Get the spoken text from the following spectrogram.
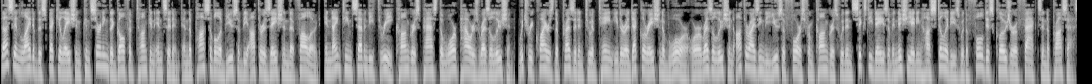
Thus in light of the speculation concerning the Gulf of Tonkin incident and the possible abuse of the authorization that followed, in 1973 Congress passed the War Powers Resolution, which requires the President to obtain either a declaration of war or a resolution authorizing the use of force from Congress within 60 days of initiating hostilities with a full disclosure of facts in the process.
